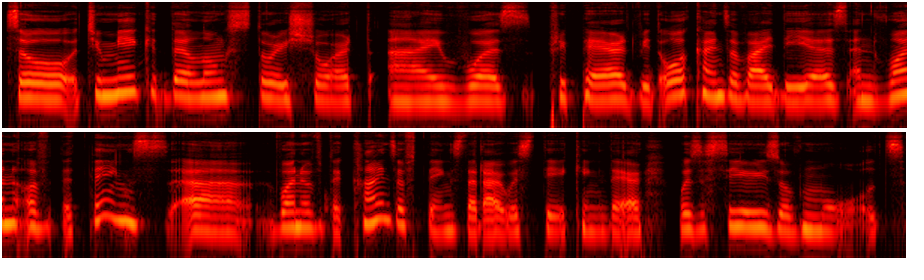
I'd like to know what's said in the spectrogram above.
So to make the long story short, I was prepared with all kinds of ideas, and one of the things, uh, one of the kinds of things that I was taking there was a series of molds,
